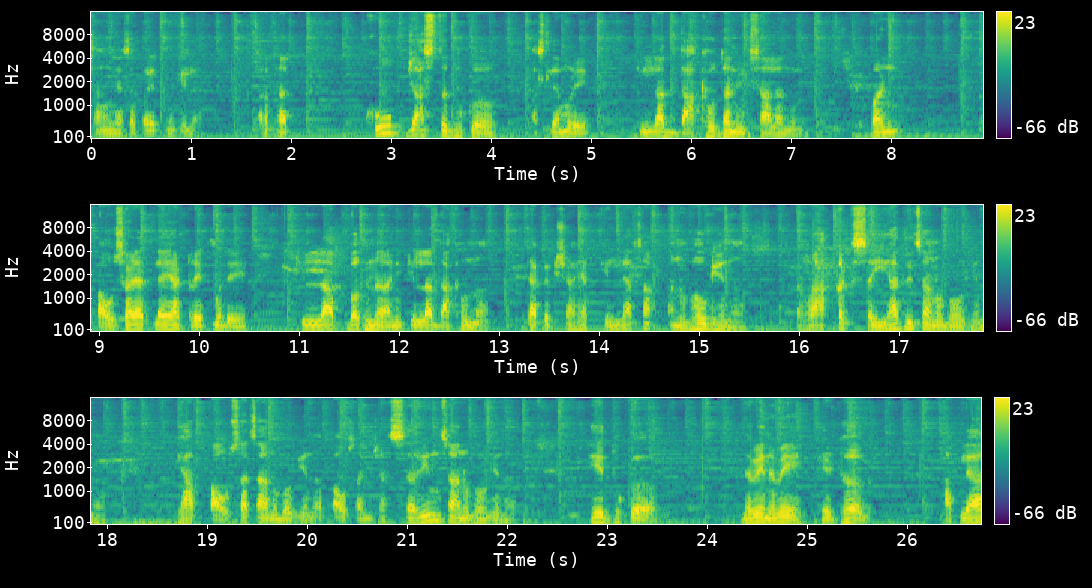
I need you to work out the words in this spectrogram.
सांगण्याचा प्रयत्न केला. अर्थात खूप जास्त धुकं असल्यामुळे किल्ला दाखवता नीटसा आला नाही. पण पावसाळ्यातल्या या ट्रेकमध्ये किल्ला बघणं आणि किल्ला दाखवणं त्यापेक्षा ह्या किल्ल्याचा अनुभव घेणं राकट सह्याद्रीचा अनुभव घेणं ह्या पावसाचा अनुभव घेणं पावसांच्या सरींचा अनुभव घेणं हे धुकं नवे नवे हे ढग आपल्या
